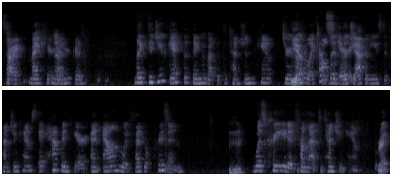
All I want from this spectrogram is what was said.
sorry, Mike, here. No, you're good. Like, did you get the thing about the detention camp? Do you Yeah. remember like all That's the, the scary. Japanese detention camps? It happened here, and Allenwood Federal Prison Mhm. was created from that detention camp. right.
